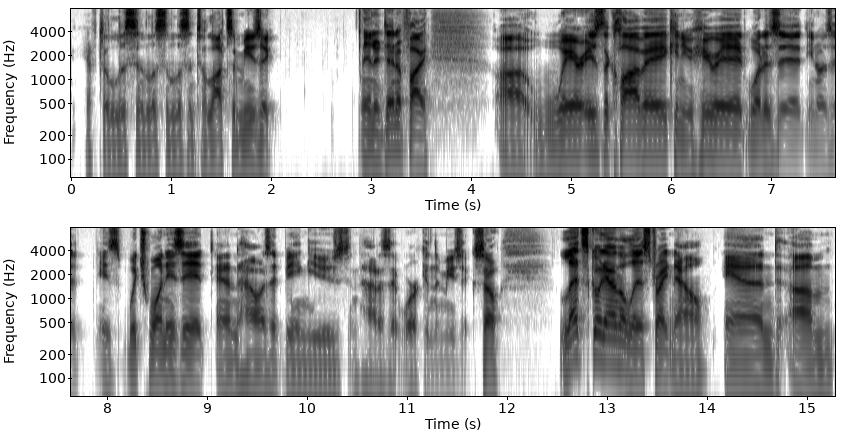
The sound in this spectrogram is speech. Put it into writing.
You have to listen, listen, listen to lots of music and identify uh, where is the clave? Can you hear it? What is it? You know, is it is which one is it, and how is it being used, and how does it work in the music? So, let's go down the list right now, and um,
